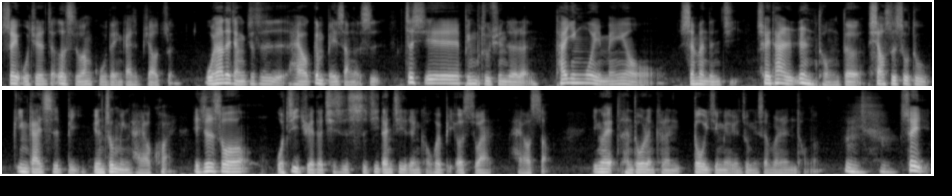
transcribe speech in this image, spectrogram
所以我觉得这二十万估的应该是比较准。我要再讲，就是还要更悲伤的是，这些平埔族群的人，他因为没有身份登记。所以他的认同的消失速度应该是比原住民还要快，也就是说，我自己觉得其实实际登记的人口会比二十万还要少，因为很多人可能都已经没有原住民身份认同了。嗯嗯，所以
